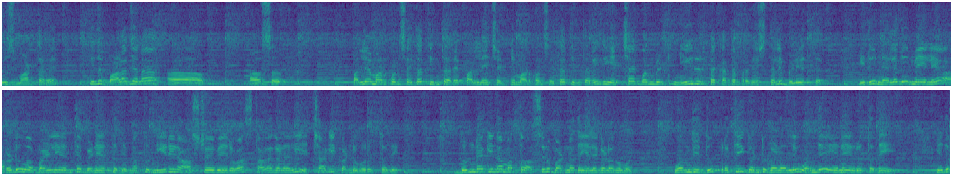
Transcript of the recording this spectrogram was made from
ಯೂಸ್ ಮಾಡ್ತಾರೆ. ಇದು ಭಾಳ ಜನ ಸ ಪಲ್ಯ ಮಾಡ್ಕೊಂಡು ಸಹಿತ ತಿಂತಾರೆ, ಪಲ್ಯ, ಚಟ್ನಿ ಮಾಡ್ಕೊಂಡು ಸಹಿತ ತಿಂತಾರೆ. ಇದು ಹೆಚ್ಚಾಗಿ ಬಂದ್ಬಿಟ್ಟು ನೀರಿರ್ತಕ್ಕಂಥ ಪ್ರದೇಶದಲ್ಲಿ ಬೆಳೆಯುತ್ತೆ. ಇದು ನೆಲದ ಮೇಲೆ ಹರಡುವ ಬಳ್ಳಿಯಂತೆ ಬೆಳೆಯುತ್ತದೆ ಮತ್ತು ನೀರಿನ ಆಶ್ರಯವಿರುವ ಸ್ಥಳಗಳಲ್ಲಿ ಹೆಚ್ಚಾಗಿ ಕಂಡುಬರುತ್ತದೆ. ದುಂಡಗಿನ ಮತ್ತು ಹಸಿರು ಬಣ್ಣದ ಎಲೆಗಳನ್ನು ಹೊಂದಿದ್ದು ಪ್ರತಿ ಗಂಟುಗಳಲ್ಲಿ ಒಂದೇ ಎಲೆ ಇರುತ್ತದೆ. ಇದರ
